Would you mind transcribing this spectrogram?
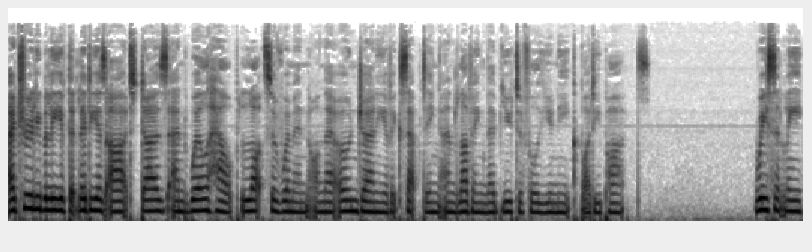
I truly believe that Lydia's art does and will help lots of women on their own journey of accepting and loving their beautiful, unique body parts. Recently,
